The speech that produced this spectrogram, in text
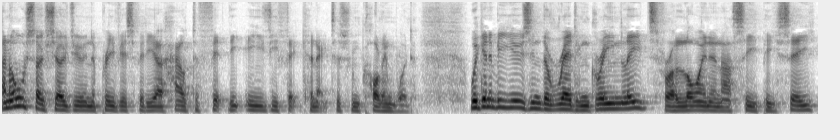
and also showed you in the previous video how to fit the Easy Fit connectors from Collingwood. We're going to be using the red and green leads for our line and our CPC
